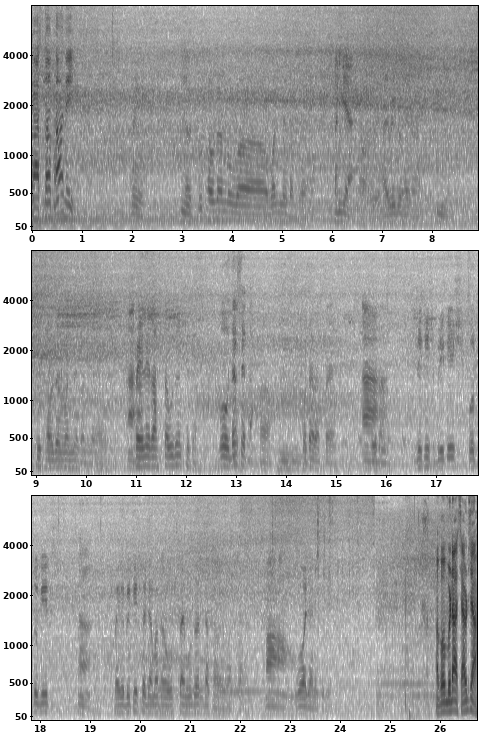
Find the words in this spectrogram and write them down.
रास्ता था नहीं? नहीं. टू थाउजेंड वन में बन गया है. बन गया. हाँ, हाईवे जो है ना टू थाउजेंड वन में बन गया है. हाँ पहले रास्ता उधर से था. वो उधर से था? हाँ. छोटा रास्ता है. हाँ। ब्रिटिश ब्रिटिश पोर्तुगीज हाँ। पहले ब्रिटिश का जमाना था उस टाइम उधर का था हाँ, हाँ गोवा जाने के लिए। अब बेटा अच्छा चा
